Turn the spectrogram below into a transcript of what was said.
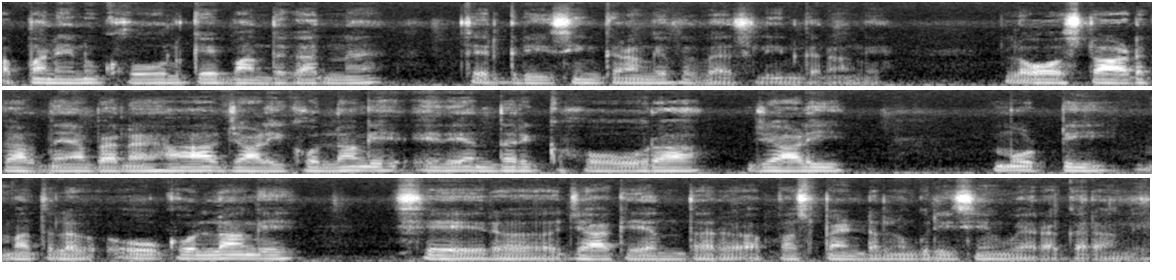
ਆਪਾਂ ਨੇ ਇਹਨੂੰ ਖੋਲ ਕੇ ਬੰਦ ਕਰਨਾ ਹੈ, ਫਿਰ ਗਰੀਸਿੰਗ ਕਰਾਂਗੇ, ਫਿਰ ਵੈਸਲੀਨ ਕਰਾਂਗੇ। ਲੋ ਸਟਾਰਟ ਕਰਦੇ ਆਂ ਪਹਿਲਾਂ। ਹਾਂ, ਜਾਲੀ ਖੋਲਾਂਗੇ, ਇਹਦੇ ਅੰਦਰ ਇੱਕ ਹੋਰ ਆ ਜਾਲੀ। ਮੋਟੀ, ਮਤਲਬ ਉਹ ਖੋਲਾਂਗੇ, ਫਿਰ ਜਾ ਕੇ ਅੰਦਰ ਆਪਾਂ ਸਪੈਂਡਲ ਨੂੰ ਗਰੀਸਿੰਗ ਵਗੈਰਾ ਕਰਾਂਗੇ।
